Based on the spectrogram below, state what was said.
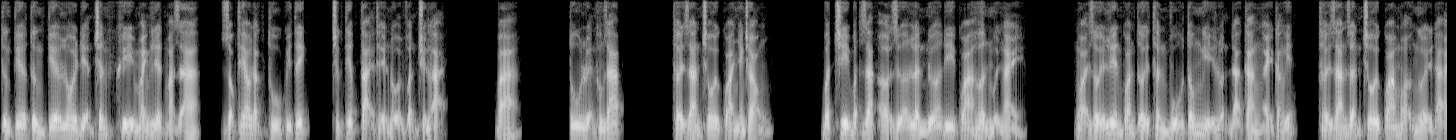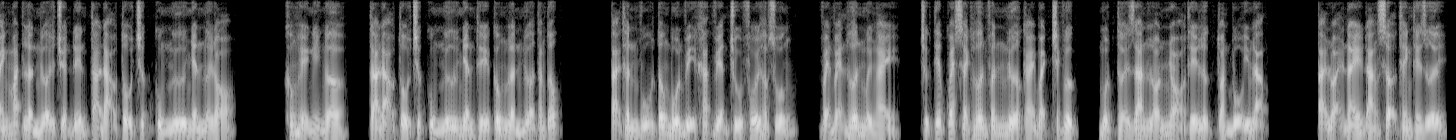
từng tia từng tia lôi điện chân khí mãnh liệt mà ra, dọc theo đặc thù quy tích, trực tiếp tại thể nội vận chuyển lại. Ba. Tu luyện không giáp. Thời gian trôi qua nhanh chóng. Bất chi bất giác ở giữa lần nữa đi qua hơn mười ngày ngoại giới liên quan tới thần vũ tông nghị luận đã càng ngày càng ít, thời gian dần trôi qua mọi người đã ánh mắt lần nữa chuyển đến tà đạo tổ chức cùng ngư nhân nơi đó. Không hề nghi ngờ, tà đạo tổ chức cùng ngư nhân thế công lần nữa tăng tốc. Tại thần vũ tông bốn vị khác viện chủ phối hợp xuống, vẹn vẹn hơn mười ngày, trực tiếp quét sạch hơn phân nửa cái bạch trạch vực, một thời gian lón nhỏ thế lực toàn bộ im lặng. Tại loại này đáng sợ thanh thế giới,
